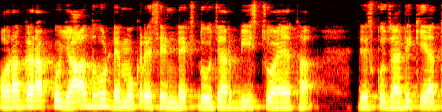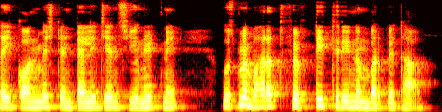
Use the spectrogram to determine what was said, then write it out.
और अगर आपको याद हो डेमोक्रेसी इंडेक्स 2020 जो आया था, जिसको जारी किया था इकोनॉमिस्ट इंटेलिजेंस यूनिट ने, उसमें भारत 53 नंबर पे था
